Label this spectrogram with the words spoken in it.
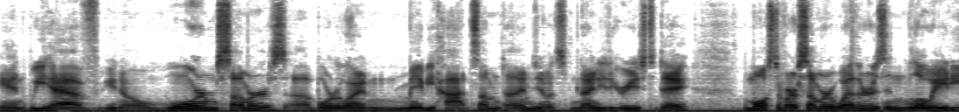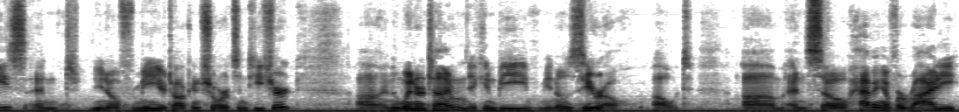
and we have you know warm summers, uh, borderline maybe hot sometimes. You know it's 90 degrees today. Most of our summer weather is in low 80s, and you know for me, you're talking shorts and t-shirt. Uh, in the wintertime, it can be you know zero out, um, and so having a variety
